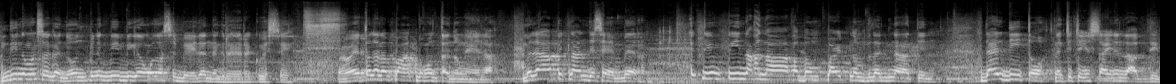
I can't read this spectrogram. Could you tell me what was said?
Hindi naman sa ganun, pinagbibigyan ko lang si Bella, nagre-request eh. Ah, ito na lang pangatlo kong tanong, Ella. Malapit na ang December. Ito yung pinaka nakakabang part ng vlog natin. Dahil dito, nag-change tayo ng love team.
